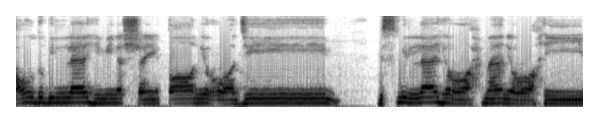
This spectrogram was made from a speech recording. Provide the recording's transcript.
আউযু বিল্লাহি মিনাশ শাইতানির রাজিম, বিসমিল্লাহির রহমানির রহিম।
